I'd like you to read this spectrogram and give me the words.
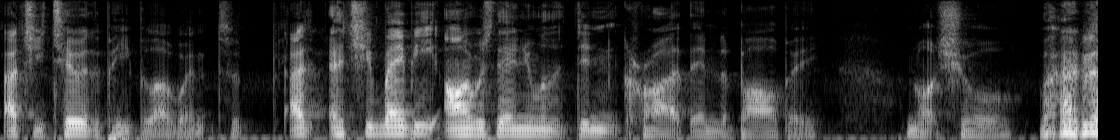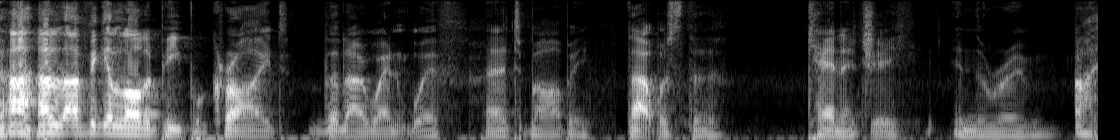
Actually, two of the people I went to. Actually, maybe I was the only one that didn't cry at the end of Barbie. I'm not sure. I think a lot of people cried that I went with uh, to Barbie. That was the Kenergy in the room. Oh,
